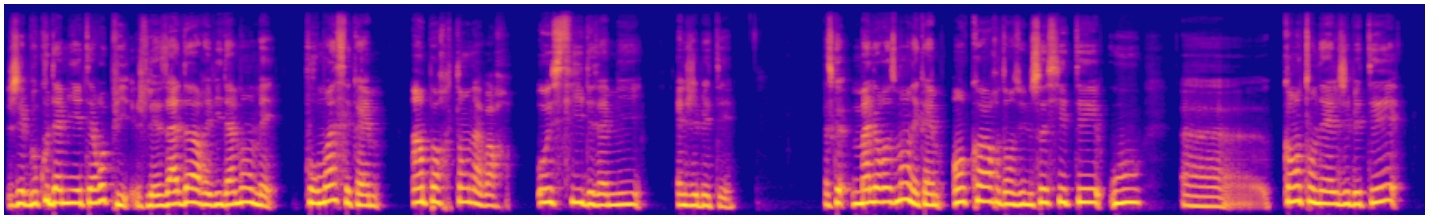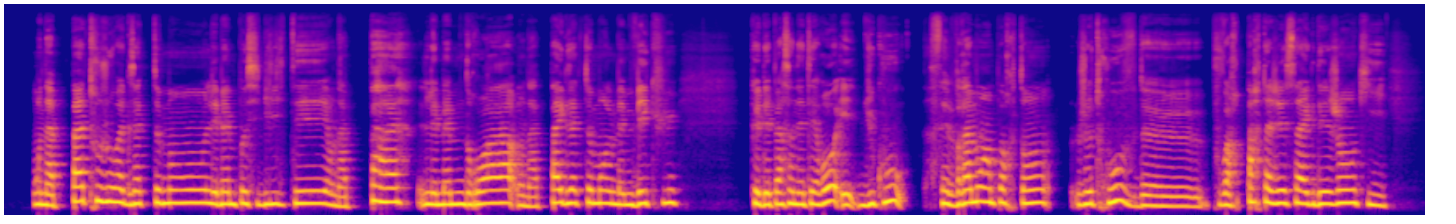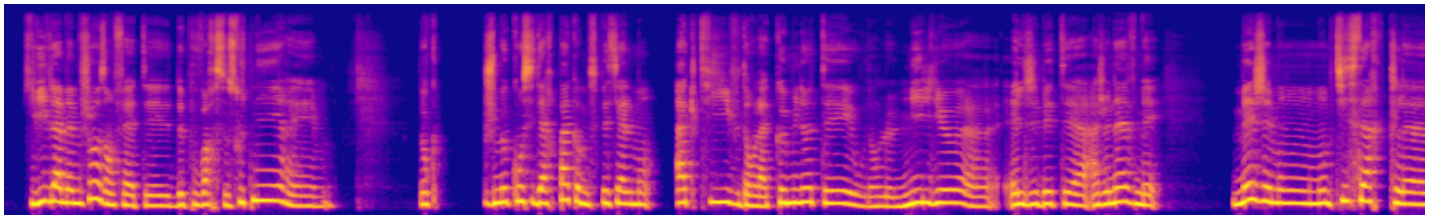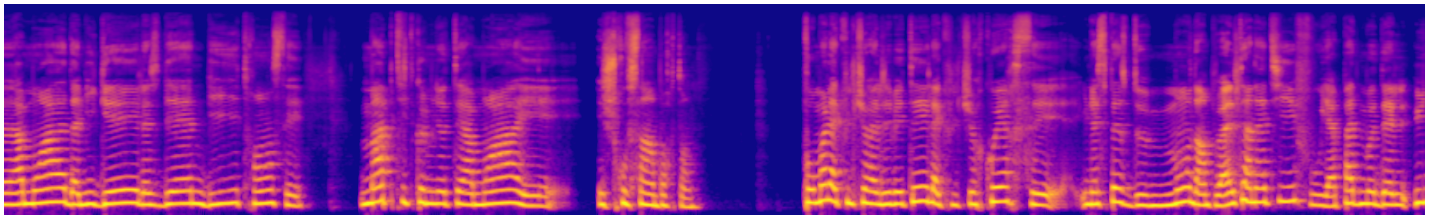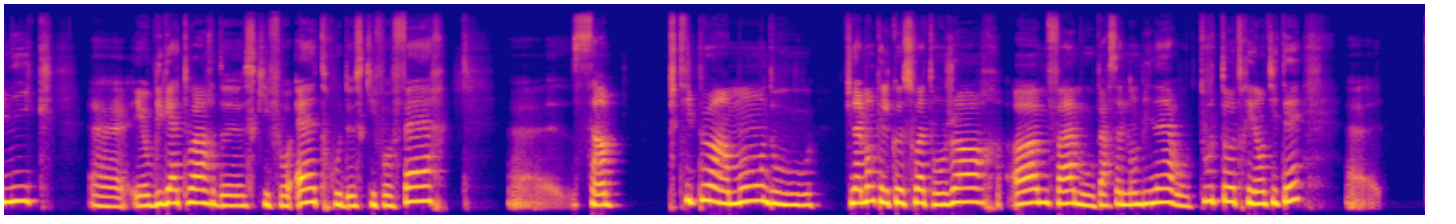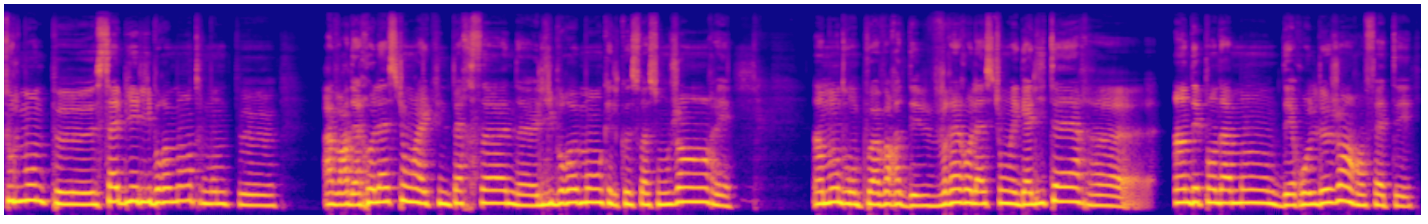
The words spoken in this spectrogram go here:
J'ai beaucoup d'amis hétéros, puis je les adore évidemment, mais pour moi, c'est quand même important d'avoir aussi des amis LGBT. Parce que malheureusement, on est quand même encore dans une société où, quand on est LGBT, on n'a pas toujours exactement les mêmes possibilités, on n'a pas les mêmes droits, on n'a pas exactement le même vécu que des personnes hétéros, et du coup, c'est vraiment important, je trouve, de pouvoir partager ça avec des gens qui, qui vivent la même chose en fait et de pouvoir se soutenir. Et donc, je me considère pas comme spécialement active dans la communauté ou dans le milieu euh, LGBT à, Genève, mais mais j'ai mon, mon, petit cercle à moi d'amis gays, lesbiennes, bi, trans et ma petite communauté à moi et, et je trouve ça important. Pour moi, la culture LGBT, la culture queer, c'est une espèce de monde un peu alternatif où il n'y a pas de modèle unique euh, et obligatoire de ce qu'il faut être ou de ce qu'il faut faire. Euh, c'est un petit peu un monde où finalement, quel que soit ton genre, homme, femme ou personne non binaire ou toute autre identité, euh, tout le monde peut s'habiller librement, tout le monde peut avoir des relations avec une personne librement, quel que soit son genre, et un monde où on peut avoir des vraies relations égalitaires, euh, indépendamment des rôles de genre, en fait. Et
